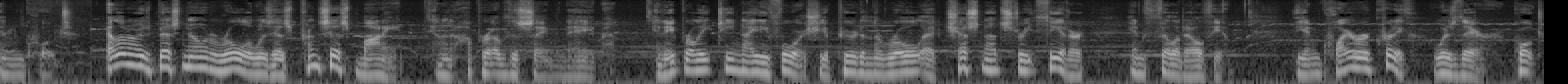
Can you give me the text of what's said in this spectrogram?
End quote. Eleanor's best known role was as Princess Bonnie in an opera of the same name. In April 1894, she appeared in the role at Chestnut Street Theater in Philadelphia. The Inquirer critic was there. Quote,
